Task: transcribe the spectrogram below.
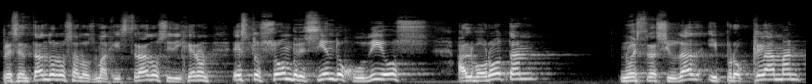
presentándolos a los magistrados y dijeron, estos hombres siendo judíos, alborotan nuestra ciudad y proclaman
